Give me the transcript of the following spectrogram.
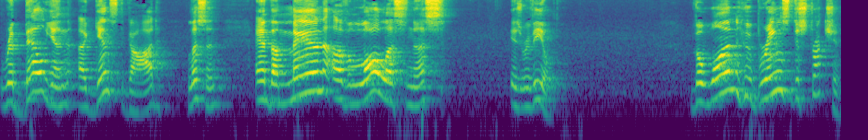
rebellion against God. Listen. And the man of lawlessness is revealed. The one who brings destruction.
